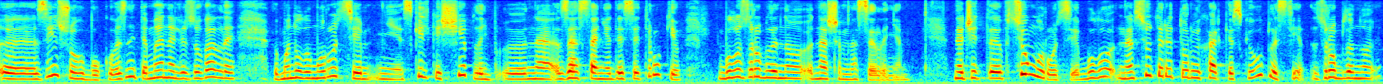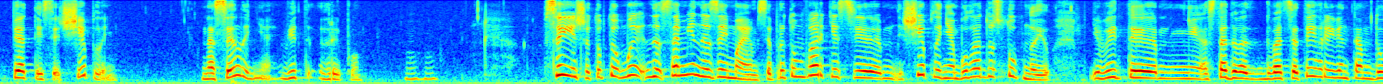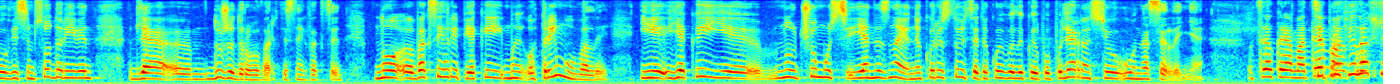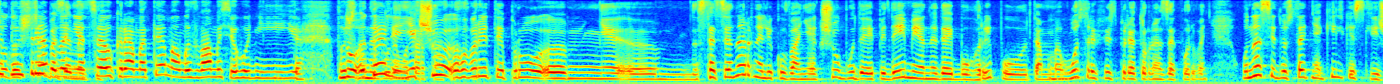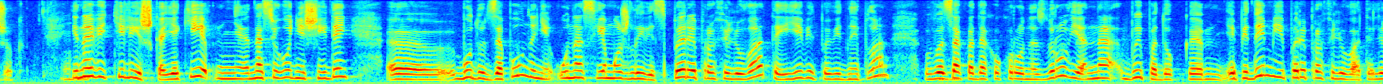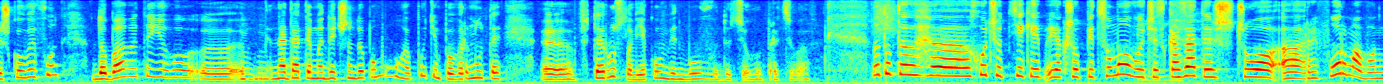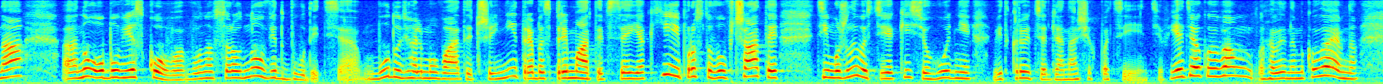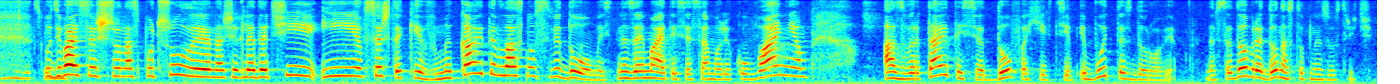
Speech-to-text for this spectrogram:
е, іншого боку, ви знаєте, ми аналізували в минулому році, скільки щеплень на за останні 10 років було зроблено нашим населенням. Значить, в цьому році було на всю територію Харківської області зроблено 5 тисяч щеплень населення від грипу. Мгм. Все інше, тобто ми самі не займаємося. Притом вартість е, щеплення була доступною від е, 120 гривень там, до 800 гривень для е, дуже дороговартісних вакцин. Но ваксигрип, який ми отримували, і який е, ну, чомусь, я не знаю, не користується такою великою популярністю у населення. Це окрема Це тема. щодо треба щеплення. займатися. Це окрема тема. Ми з вами сьогодні її Так. точно ну, не далі, будемо якщо торкатися. говорити про ем, ем, стаціонарне лікування, якщо буде епідемія, не дай Бог, грипу, там Мгм. гострих респіраторних захворювань, у нас є достатня кількість ліжок. І навіть ті ліжка, які на сьогоднішній день е, будуть заповнені, у нас є можливість перепрофілювати, і є відповідний план в закладах охорони здоров'я на випадок ем, епідемії перепрофілювати ліжковий фонд, додати його, е, надати медичну допомогу, а потім повернути е, в те русло, в якому він був до цього працював. Ну тобто, е, хочу тільки, якщо підсумовуючи, сказати, що реформа вона ну обов'язкова, вона все одно відбудеться. Будуть гальмувати чи ні, треба сприймати все як є, і просто вивчати ті можливості, які сьогодні відкриються для наших пацієнтів. Я дякую вам, Галина Миколаївна. Сподіваюся, що нас почули наші глядачі, і все ж таки вмикайте власну свідомість, не займайтеся самолікуванням, а звертайтеся до фахівців і будьте здорові. На все добре, до наступної зустрічі.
